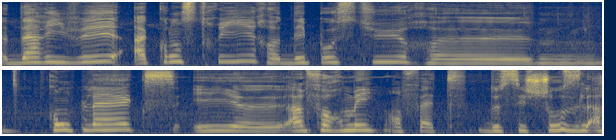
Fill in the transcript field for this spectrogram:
d'arriver à construire des postures euh, complexes et euh, informées en fait de ces choses-là.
